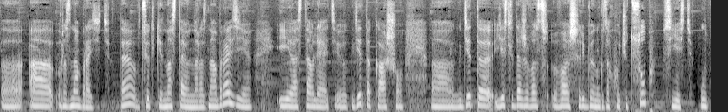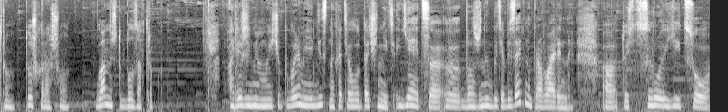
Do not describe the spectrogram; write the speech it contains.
Э, а разнообразить, да, все-таки настаиваю на разнообразии и оставлять э, где-то кашу, э, где-то, если даже вас, ваш ребенок захочет суп съесть утром, тоже хорошо. Главное, чтобы был завтрак. О режиме мы еще поговорим. Я единственное хотела уточнить. Яйца э, должны быть обязательно проварены. А, то есть сырое яйцо,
